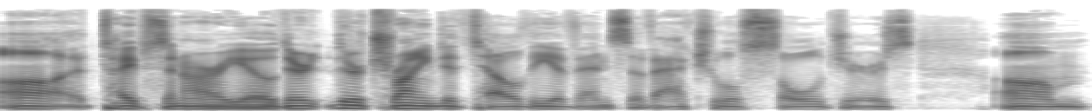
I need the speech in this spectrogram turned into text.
uh, type scenario. They're they're trying to tell the events of actual soldiers. Um,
